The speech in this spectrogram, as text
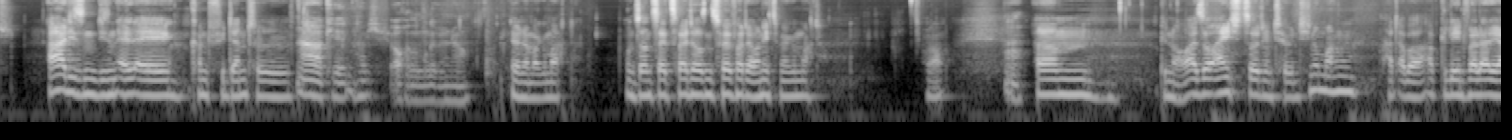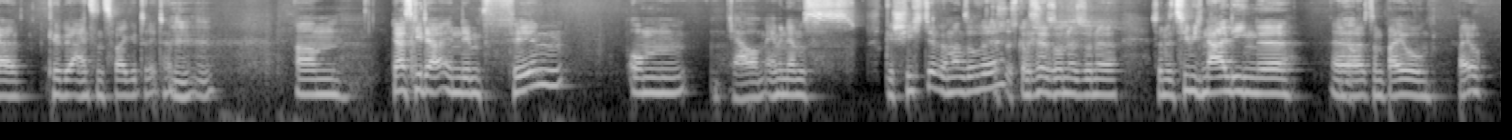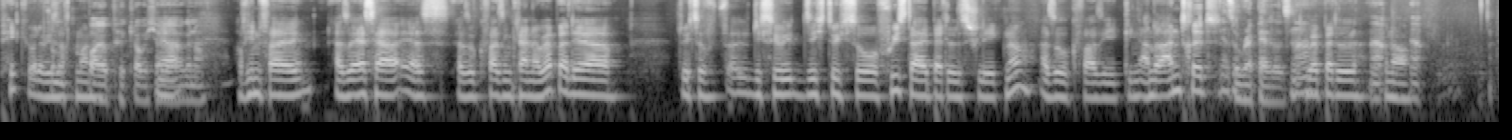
Ah, diesen, diesen LA Confidential. Ah, okay. Den habe ich auch immer gesehen, ja. Den hat er mal gemacht. Und sonst seit 2012 hat er auch nichts mehr gemacht. Ja. Hm. Ähm, genau, also eigentlich soll den Tarantino machen, hat aber abgelehnt, weil er ja Kill Bill 1 und 2 gedreht hat. Mhm. Ähm, ja, es geht ja in dem Film um ja, um Eminems Geschichte, wenn man so will. Das ist, das ist ja so eine, so, eine, so eine ziemlich naheliegende, äh, ja. so ein Bio, Biopic, oder wie so sagt man? Biopic, glaube ich, ja, ja, ja, genau. Auf jeden Fall, also er ist ja, er ist also quasi ein kleiner Rapper, der durch so, durch so, sich durch so Freestyle-Battles schlägt, ne? Also quasi gegen andere antritt. Ja, so Rap-Battles, ne? Rap-Battle, ja, genau. Ja.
